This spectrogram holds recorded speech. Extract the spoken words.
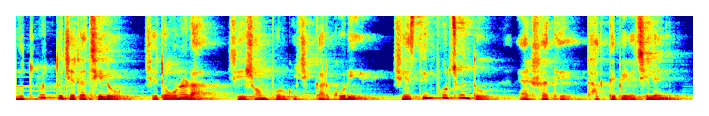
নতুনত্ব যেটা ছিল, সেটা ওনারা সেই সম্পর্ক স্বীকার করে শেষ দিন পর্যন্ত একসাথে থাকতে পেরেছিলেন।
